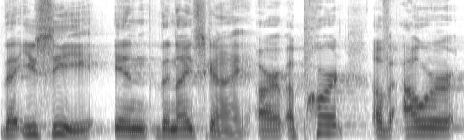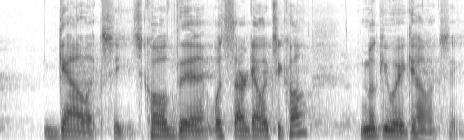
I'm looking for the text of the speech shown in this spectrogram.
that you see in the night sky are a part of our galaxy. It's called the, what's our galaxy called? Milky Way galaxy.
